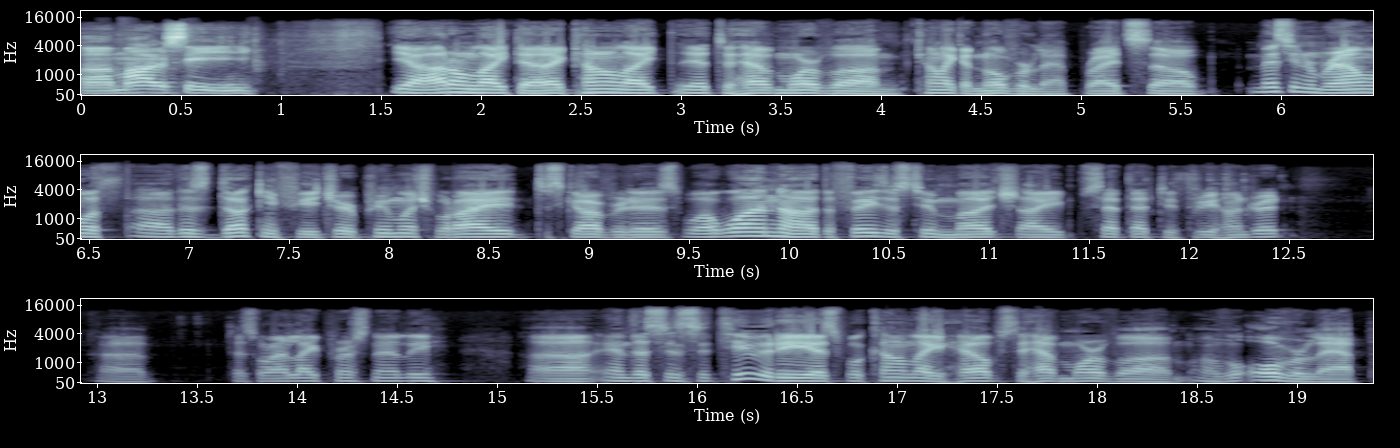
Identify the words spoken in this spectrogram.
Um, obviously, Yeah, I don't like that. I kind of like it to have more of a kind of like an overlap, right? So messing around with uh, this ducking feature, pretty much what I discovered is well, one, uh, the phase is too much. I set that to 300. Uh, that's what I like personally. Uh, and the sensitivity is what kind of like helps to have more of a of a overlap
